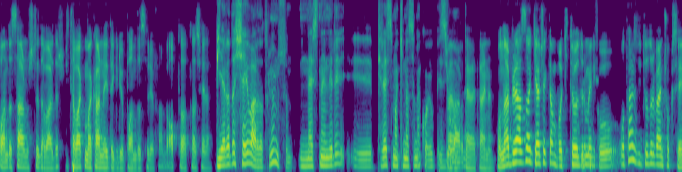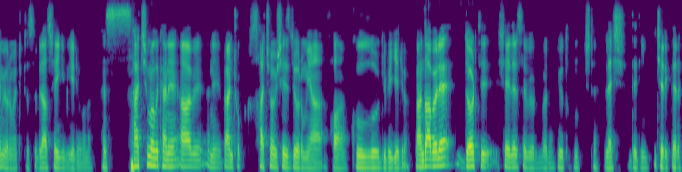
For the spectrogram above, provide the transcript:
banda sarmışlığı da vardır. Bir tabak makarnayı da gidiyor banda sarıyor falan. Böyle aptal aptal şeyler. Bir arada şey vardı hatırlıyor musun? Nesneleri e, pres makinesine koyup eziyorlardı. Evet aynen. Onlar biraz da gerçekten vakit öldürmelik. O, o tarz videoları ben çok sevmiyorum açıkçası. Biraz şey gibi geliyor bana. Yani saçmalık hani abi hani ben çok saçma bir şey izliyorum ya falan. Coolluğu gibi geliyor. Ben daha böyle dirty şeyleri seviyorum böyle. YouTube'un işte leş dediğim içerikleri.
